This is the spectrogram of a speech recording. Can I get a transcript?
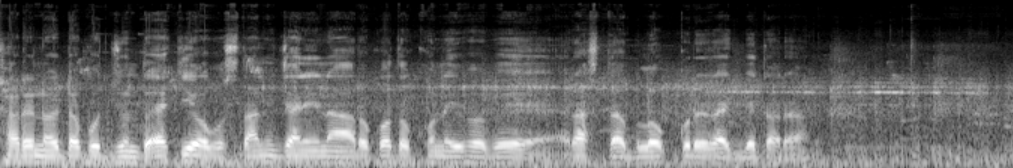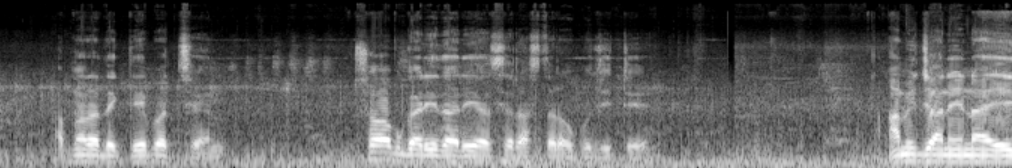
সাড়ে নয়টা পর্যন্ত একই অবস্থা। আমি জানি না আরও কতক্ষণ এইভাবে রাস্তা ব্লক করে রাখবে তারা। আপনারা দেখতেই পাচ্ছেন, সব গাড়ি দাঁড়িয়ে আছে রাস্তার অপোজিটে আমি জানি না এই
